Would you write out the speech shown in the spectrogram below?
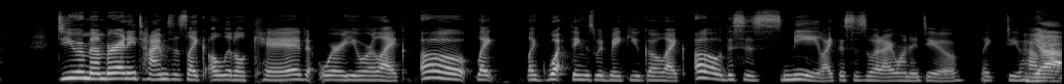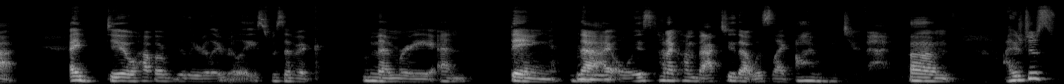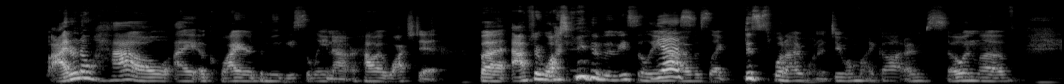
Do you remember any times as like a little kid where you were like, oh, like like what things would make you go like, oh, this is me, like this is what I want to do? Like, do you have? Yeah, I do have a really, really, really specific memory and thing that mm-hmm. I always kind of come back to that was like, I want to do that. Um, I just, I don't know how I acquired the movie Selena or how I watched it. But after watching the movie Selena, yes. I was like, this is what I want to do. Oh my God, I'm so in love.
